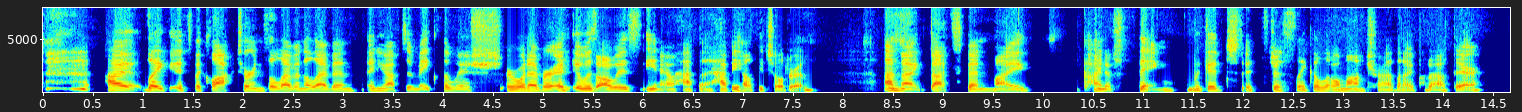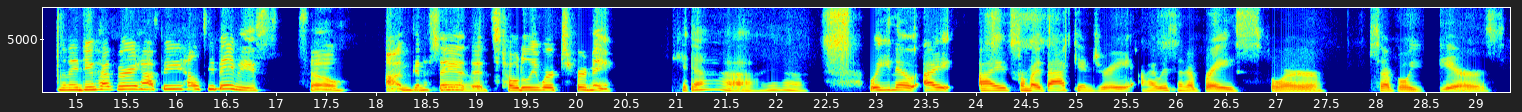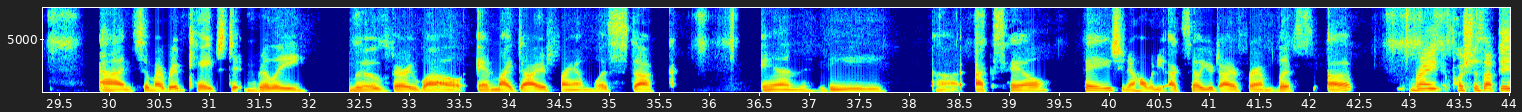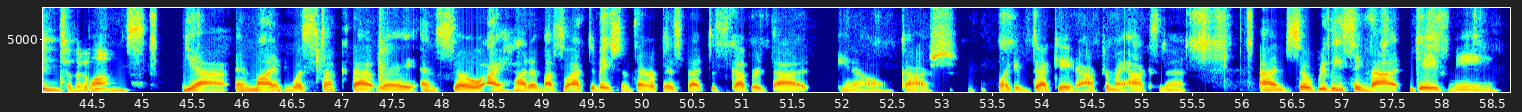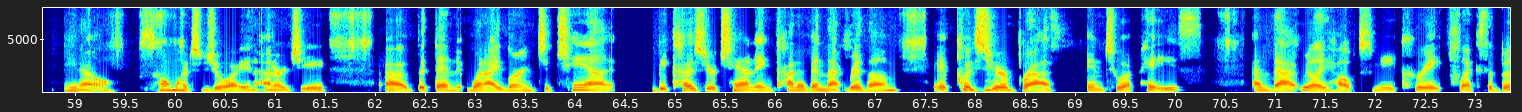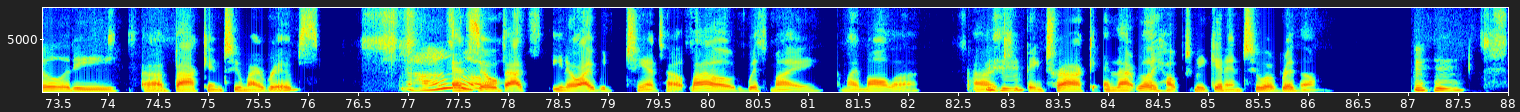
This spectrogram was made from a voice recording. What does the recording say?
I like if the clock turns eleven eleven and you have to make the wish or whatever. It, it was always you know happy, happy healthy children, and that that's been my kind of thing. Like it's it's just like a little mantra that I put out there, and I do have very happy healthy babies. So I'm gonna say yeah. it. It's totally worked for me. Yeah, yeah. Well, you know, I I, for my back injury, I was in a brace for several years. And so my rib cage didn't really move very well. And my diaphragm was stuck in the uh, exhale phase. You know how when you exhale, your diaphragm lifts up? Right. It pushes up into the lungs. Yeah, and mine was stuck that way. And so I had a muscle activation therapist that discovered that, you know, gosh, like a decade after my accident. And so releasing that gave me, you know, so much joy and energy. Uh, but then when I learned to chant, because you're chanting kind of in that rhythm, it puts mm-hmm. your breath into a pace. And that really helped me create flexibility uh, back into my ribs. Oh. And so ah. that's, you know, I would chant out loud with my my mala uh, mm-hmm. keeping track. And that really helped me get into a rhythm. Mm-hmm.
